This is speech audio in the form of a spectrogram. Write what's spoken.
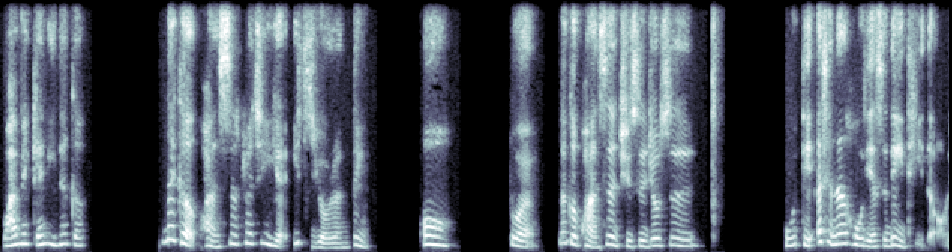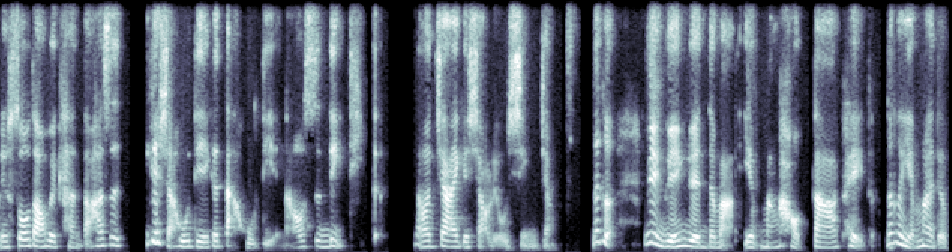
我还没给你那个那个款式，最近也一直有人订哦。对，那个款式其实就是蝴蝶，而且那个蝴蝶是立体的哦，你收到会看到，它是一个小蝴蝶，一个大蝴蝶，然后是立体的，然后加一个小流星这样子。那个因为圆圆的嘛，也蛮好搭配的，那个也卖的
